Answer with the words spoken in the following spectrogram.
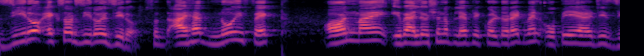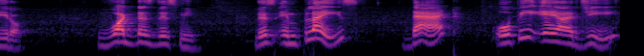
0 XOR 0 is 0. So, I have no effect on my evaluation of left equal to right when OPARG is 0. What does this mean? This implies that OPARG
